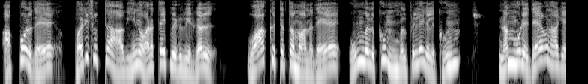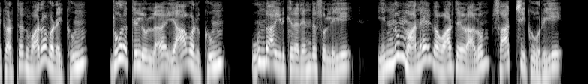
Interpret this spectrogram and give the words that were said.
அப்பொழுது பரிசுத்த ஆவியின் வரத்தை பெறுவீர்கள். வாக்குத்தத்தமானது உங்களுக்கும் உங்கள் பிள்ளைகளுக்கும் நம்முடைய தேவனாகிய கர்த்தர் வரவழைக்கும் தூரத்தில் உள்ள யாவருக்கும் உண்டாயிருக்கிறது என்று சொல்லி இன்னும் அநேக வார்த்தைகளாலும் சாட்சி கூறி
